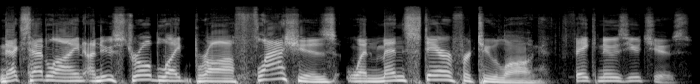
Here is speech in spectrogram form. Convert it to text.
Next headline: A new strobe light bra flashes when men stare for too long. Fake news you choose.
